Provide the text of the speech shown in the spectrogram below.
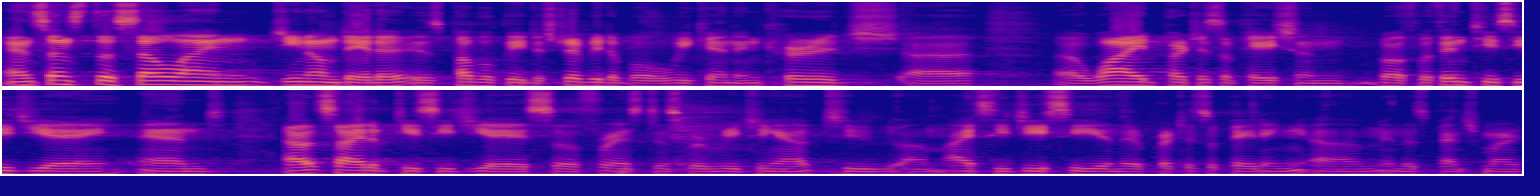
And since the cell line genome data is publicly distributable, we can encourage uh, wide participation both within TCGA and outside of TCGA. So for instance, we're reaching out to um, ICGC and they're participating um, in this benchmark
